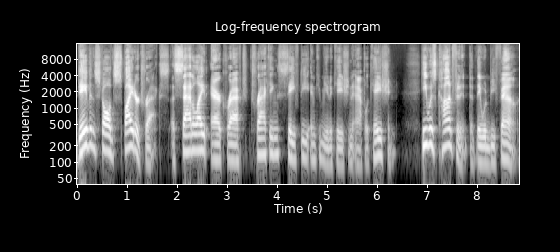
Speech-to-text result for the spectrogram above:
Dave installed Spidertracks, a satellite aircraft tracking, safety, and communication application. He was confident that they would be found.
